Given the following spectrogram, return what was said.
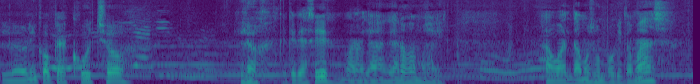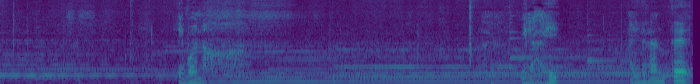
lo único que escucho... Lo, ¿Te querías ir? Bueno, ya, ya nos vamos a ir. Aguantamos un poquito más. Y bueno. Mira, ahí, ahí delante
